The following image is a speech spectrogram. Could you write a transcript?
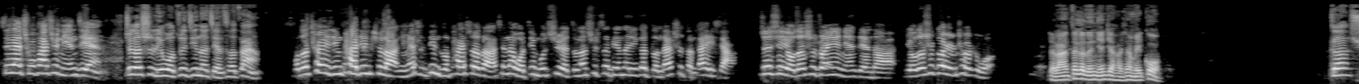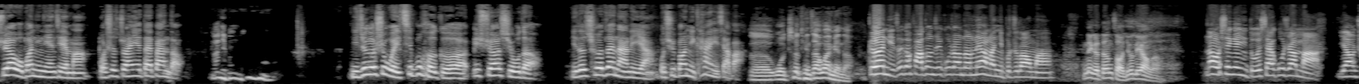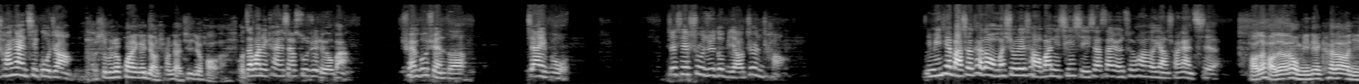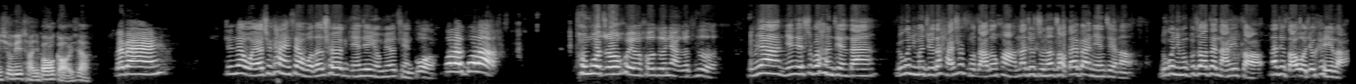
现在出发去年检，这个是离我最近的检测站。我的车已经开进去了，里面是禁止拍摄的。现在我进不去，只能去这边的一个等待室等待一下。这些有的是专业年检的，有的是个人车主。小兰，这个人年检好像没过。哥，需要我帮你年检吗？我是专业代办的。那你帮我看看。你这个是尾气不合格，必须要修的。你的车在哪里呀？我去帮你看一下吧。呃，我车停在外面的。哥，你这个发动机故障灯亮了，你不知道吗？那个灯早就亮了。那我先给你读一下故障码：氧传感器故障。是不是换一个氧传感器就好了？我再帮你看一下数据流吧。全部选择，下一步。这些数据都比较正常。你明天把车开到我们修理厂，我帮你清洗一下三元催化和氧传感器。好的，好的，那我明天开到你修理厂，你帮我搞一下。拜拜。现在我要去看一下我的车年检有没有检过。过了，过了。通过之后会有合格两个字。怎么样，年检是不是很简单？如果你们觉得还是复杂的话，那就只能找代办年检了。如果你们不知道在哪里找，那就找我就可以了。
